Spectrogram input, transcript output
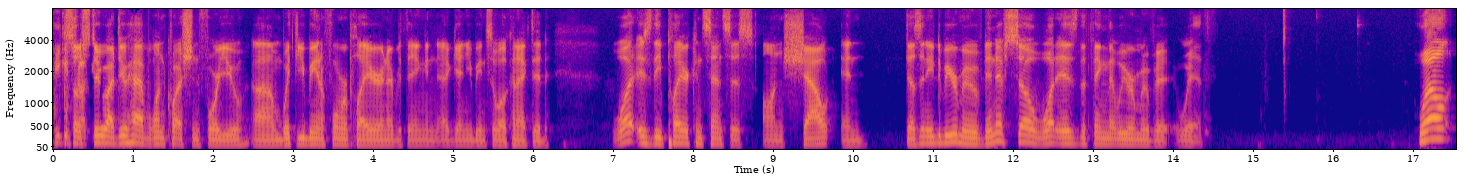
So, chuck it. Stu, I do have one question for you. Um, with you being a former player and everything, and again, you being so well connected, what is the player consensus on shout and does it need to be removed? And if so, what is the thing that we remove it with? Well,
